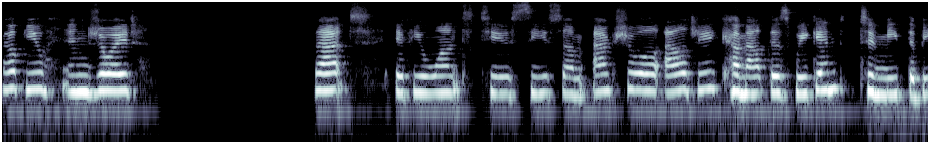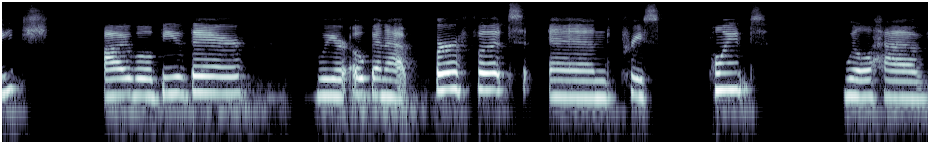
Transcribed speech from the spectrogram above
I hope you enjoyed that. If you want to see some actual algae, come out this weekend to meet the beach. I will be there. We are open at Burfoot and Priest Point We'll have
